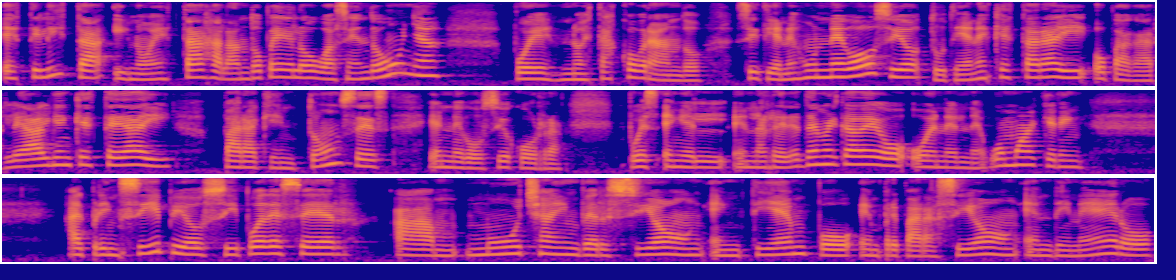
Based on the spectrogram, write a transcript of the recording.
estilista y no estás jalando pelo o haciendo uñas, pues no estás cobrando. Si tienes un negocio, tú tienes que estar ahí o pagarle a alguien que esté ahí para que entonces el negocio corra. Pues en, el, en las redes de mercadeo o en el network marketing, al principio sí puede ser mucha inversión en tiempo, en preparación, en dinero,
